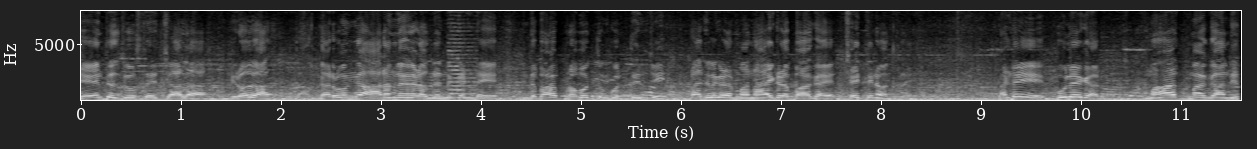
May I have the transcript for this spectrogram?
జయంతులు చూస్తే చాలా ఈరోజు గర్వంగా ఆనందంగా ఉంది. ఎందుకంటే ఇంత బాగా ప్రభుత్వం గుర్తించి ప్రజలు కూడా మా నాయకుడు బాగా చైతన్యవంతులయ్యారు. అంటే పూలే గారు మహాత్మా గాంధీ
